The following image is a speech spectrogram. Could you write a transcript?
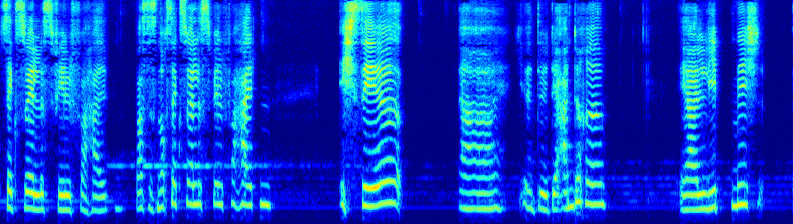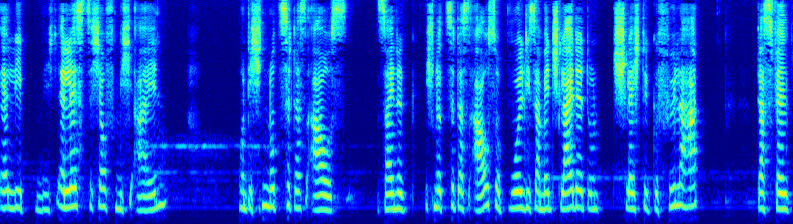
sexuelles Fehlverhalten. Was ist noch sexuelles Fehlverhalten? Ich sehe, äh, der andere er liebt mich, er liebt mich, er lässt sich auf mich ein und ich nutze das aus. Seine, ich nutze das aus, obwohl dieser Mensch leidet und schlechte Gefühle hat. Das fällt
